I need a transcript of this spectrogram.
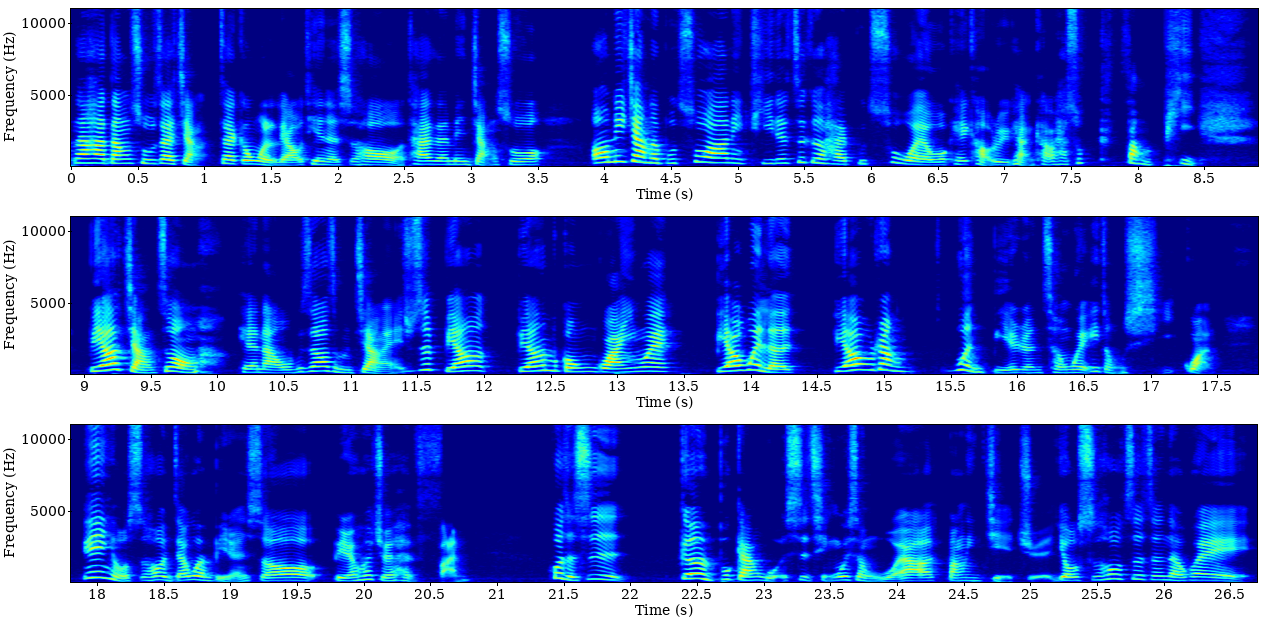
那他当初在讲，在跟我聊天的时候，他在那边讲说：“哦，你讲的不错啊，你提的这个还不错哎，我可以考虑看看。”他说：“放屁，不要讲这种！天哪，我不知道怎么讲哎，就是不要不要那么公关，因为不要为了不要让问别人成为一种习惯，因为有时候你在问别人的时候，别人会觉得很烦，或者是。”根本不干我的事情，为什么我要帮你解决？有时候这真的会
